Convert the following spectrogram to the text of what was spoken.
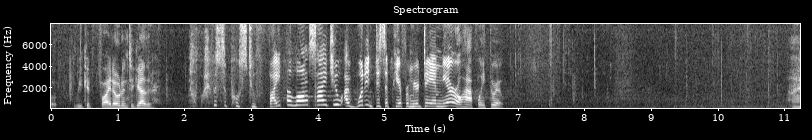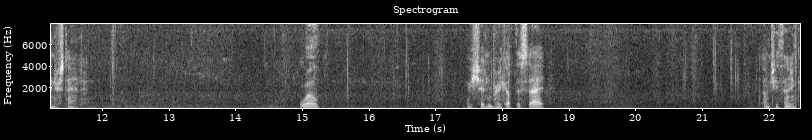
Uh, we could fight Odin together. If I was supposed to fight alongside you, I wouldn't disappear from your damn mural halfway through. I understand. Well, we shouldn't break up the set. Don't you think?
